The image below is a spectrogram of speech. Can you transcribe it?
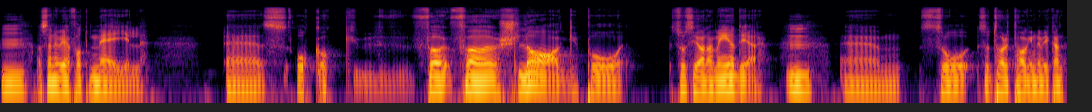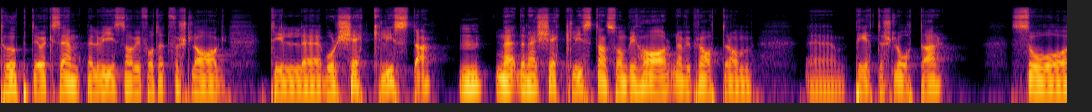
Mm. Alltså när vi har fått mail eh, och, och för, förslag på sociala medier. Mm. Ehm, så, så tar det ett tag innan vi kan ta upp det. Och exempelvis har vi fått ett förslag till eh, vår checklista. Mm. Den här checklistan som vi har när vi pratar om Peters låtar. Så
